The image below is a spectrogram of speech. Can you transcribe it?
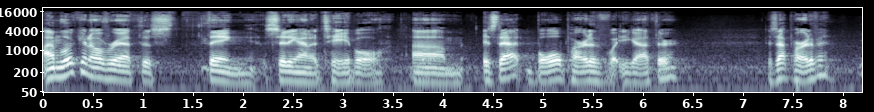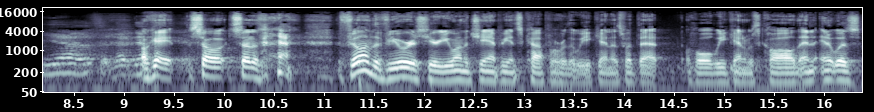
I'm looking over at this thing sitting on a table um, is that bowl part of what you got there? Is that part of it? Yeah, that's it. That, that's okay, so sort of fill in the viewers here, you won the Champions Cup over the weekend. That's what that whole weekend was called, and, and it was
